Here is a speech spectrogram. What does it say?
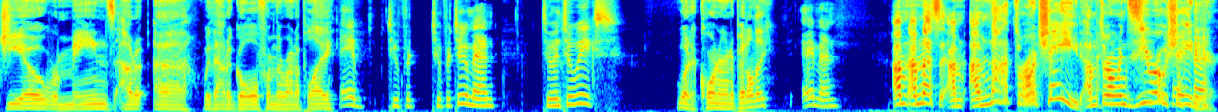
Gio remains out uh, without a goal from the run of play. Hey, two for two for two, man. Two in two weeks. What a corner and a penalty. Hey, man. I'm, I'm not. I'm, I'm not throwing shade. I'm throwing zero shade here.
